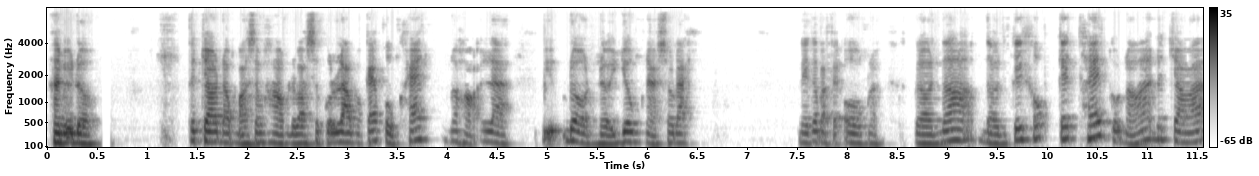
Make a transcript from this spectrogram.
Hai biểu đồ. Tôi cho đồng bằng sông Hồng đồng bằng sông Cửu Long và các vùng khác. Nó hỏi là biểu đồ nội dung nào sau đây? Nên các bạn phải ôn rồi rồi nó rồi cái khúc cái hết của nó nó cho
